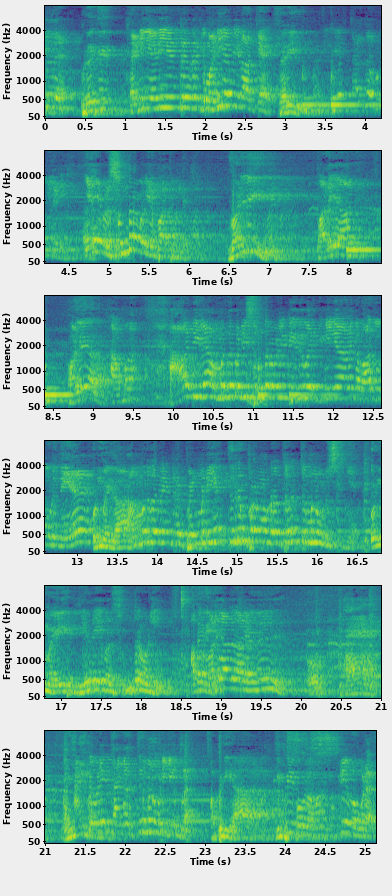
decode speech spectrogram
இல்ல. பிறகு கனி அணி என்றதற்கு மணியவினாக்க சரி. மணியே தள்ள முடியல இளையவர் சுந்தரமணியை பார்த்துருந்தேன் வள்ளி. பழைய ஆளு. பழையாளா ஆமா. ஆதியில அமிர்தமணி சுந்தரவழி இதுவரைக்கும் நீங்க எனக்கு வாக்கு கொடுத்தீங்க. உண்மைதான். அமிர்தம் என்ற பெண்மணியை திருப்பரங்குன்றத்துல திருமணம் முடிச்சிட்டீங்க. உண்மை. இறைவர் சுந்தரவழி அவ சரி. மலையாளம் அது. தாங்கள் திருமணம் முடிக்கணும் அப்படியா? இப்படி போகலாமா? இப்படியே போக கூடாது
